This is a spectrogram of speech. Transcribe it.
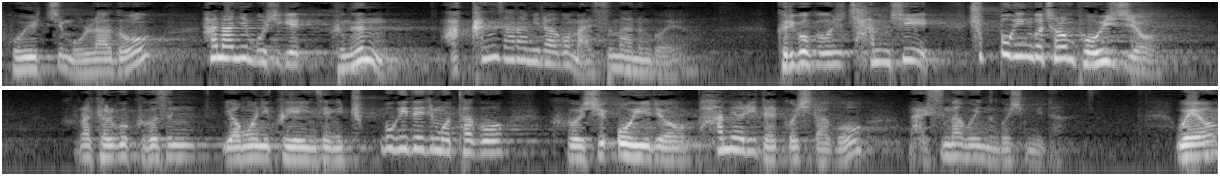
보일지 몰라도 하나님 보시기에 그는 악한 사람이라고 말씀하는 거예요. 그리고 그것이 잠시 축복인 것처럼 보이지요. 그러나 결국 그것은 영원히 그의 인생에 축복이 되지 못하고 그것이 오히려 파멸이 될 것이라고 말씀하고 있는 것입니다. 왜요?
